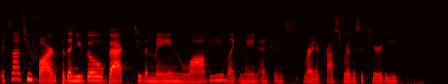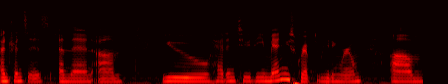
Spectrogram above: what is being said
it's not too far. But then you go back to the main lobby, like main entrance, right across where the security entrance is, and then um, you head into the manuscript reading room. Um,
